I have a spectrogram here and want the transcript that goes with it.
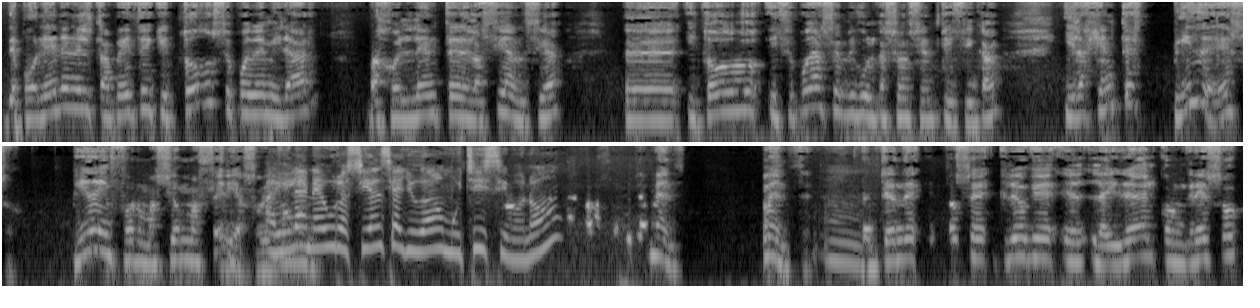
de poner en el tapete que todo se puede mirar bajo el lente de la ciencia y todo y se puede hacer divulgación científica y la gente pide eso, pide información más seria. Sobre Ahí la neurociencia ha ayudado muchísimo, ¿no? Absolutamente. Mm. ¿Entiendes? Entonces creo que la idea del Congreso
